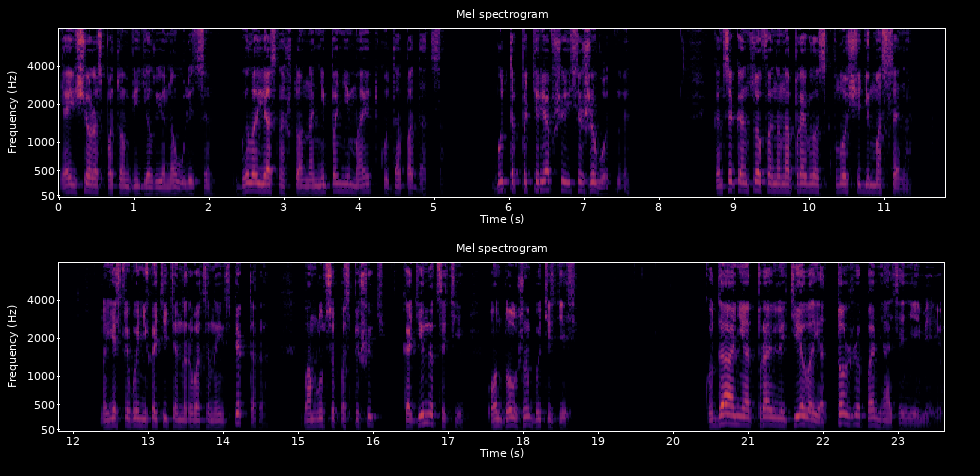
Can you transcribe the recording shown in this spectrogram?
Я еще раз потом видел ее на улице. Было ясно, что она не понимает, куда податься. Будто потерявшееся животное. В конце концов, она направилась к площади Массена. Но если вы не хотите нарваться на инспектора, вам лучше поспешить. К одиннадцати он должен быть и здесь. Куда они отправили тело, я тоже понятия не имею.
